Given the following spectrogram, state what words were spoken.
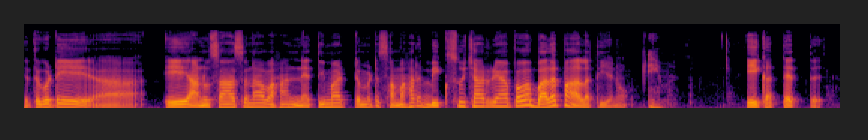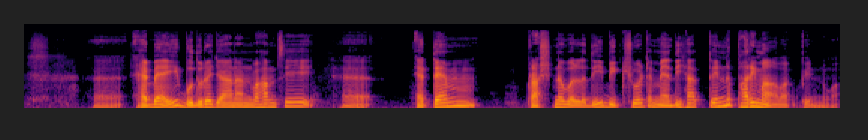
එතකොට ඒ, අනුශාසනා වහන් නැතිමට්ටමට සමහර භික්‍ෂු චර්යා පව බලපාලා තියෙනවා. ඒකත් ඇත්ත. හැබැයි බුදුරජාණන් වහන්සේ ඇතැම් ප්‍රශ්නවලදී භික්‍ෂුවට මැදිහත් වෙන්න පරිමාවක් පෙන්නවා.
